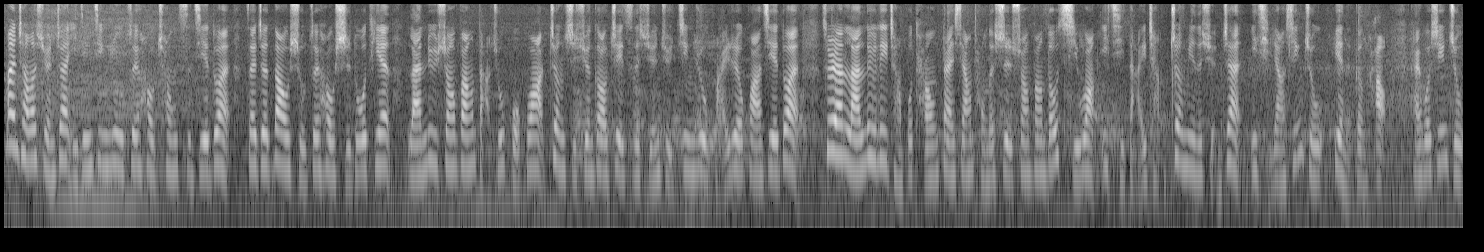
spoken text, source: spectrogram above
漫长的选战已经进入最后冲刺阶段，在这倒数最后十多天，蓝绿双方打出火花，正式宣告这次的选举进入白热化阶段。虽然蓝绿立场不同，但相同的是，双方都期望一起打一场正面的选战，一起让新竹变得更好。开播新竹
